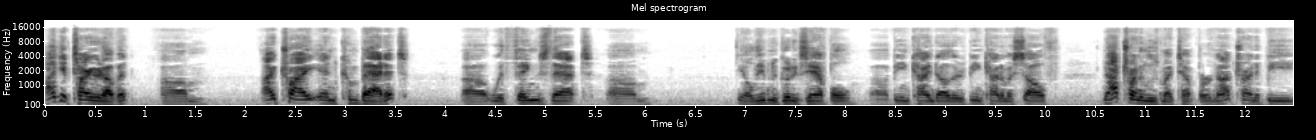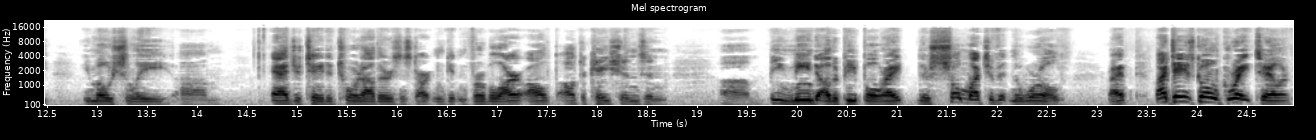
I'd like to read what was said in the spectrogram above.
I get tired of it. Um, I try and combat it uh, with things that, um, you know, leaving a good example, uh, being kind to others, being kind to myself, not trying to lose my temper, not trying to be emotionally um, agitated toward others and starting getting verbal altercations and um, being mean to other people, right? There's so much of it in the world, right? My day is going great, Taylor.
